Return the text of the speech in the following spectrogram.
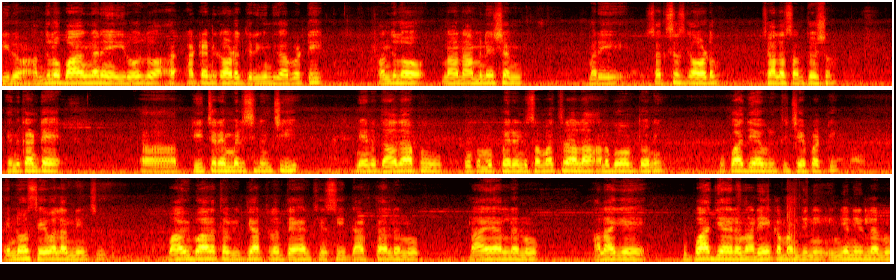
ఈరో అందులో భాగంగానే ఈరోజు అటెండ్ కావడం జరిగింది కాబట్టి అందులో నా నామినేషన్ మరి సక్సెస్ కావడం చాలా సంతోషం. ఎందుకంటే టీచర్ ఎమ్మెల్సీ నుంచి నేను దాదాపు ఒక ముప్పై రెండు సంవత్సరాల అనుభవంతో ఉపాధ్యాయ వృత్తి చేపట్టి ఎన్నో సేవలు అందించి భావి భారత విద్యార్థులను తయారు చేసి డాక్టర్లను లాయర్లను అలాగే ఉపాధ్యాయులను అనేక మందిని ఇంజనీర్లను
